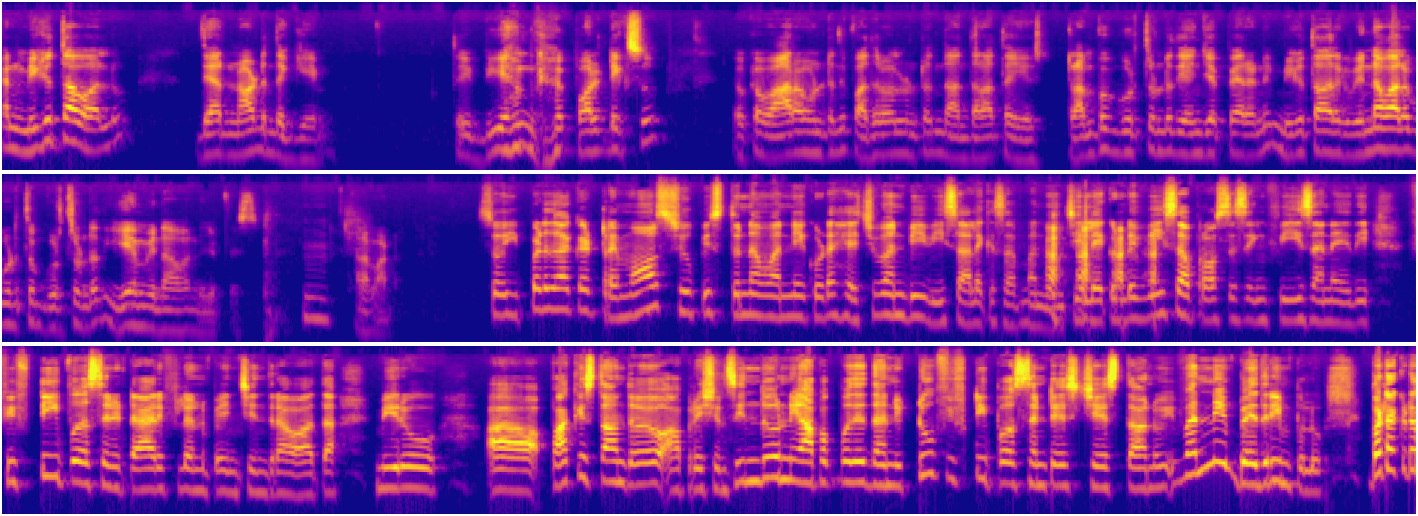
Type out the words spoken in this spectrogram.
కానీ మిగతా వాళ్ళు they are not in the game. ఈ బిఎం పాలిటిక్స్ ఒక వారం ఉంటుంది పది రోజులు ఉంటుంది దాని తర్వాత ట్రంప్కి గుర్తుండదు ఏం చెప్పారని మిగతా వాళ్ళకి విన్న వాళ్ళకి గుర్తు గుర్తుండదు ఏం విన్నామని చెప్పేసి. Hmm. అనమాట సో ఇప్పటిదాకా ట్రెమార్స్ చూపిస్తున్నవన్నీ కూడా హెచ్ వన్ బి వీసాలకి సంబంధించి లేకుంటే వీసా ప్రాసెసింగ్ ఫీజ్ అనేది ఫిఫ్టీ పర్సెంట్ టారిఫ్లను పెంచిన తర్వాత మీరు పాకిస్తాన్తో ఆపరేషన్ సింధూర్ని ఆపకపోతే దాన్ని టూ ఫిఫ్టీ పర్సెంటేజ్ చేస్తాను ఇవన్నీ బెదిరింపులు. బట్ అక్కడ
